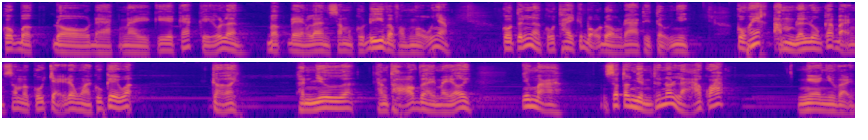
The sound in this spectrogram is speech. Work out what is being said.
Cô bật đồ đạc này kia các kiểu lên Bật đèn lên xong rồi cô đi vào phòng ngủ nha. Cô tính là cô thay cái bộ đồ ra thì tự nhiên. Cô hét ầm lên luôn các bạn, Xong rồi cô chạy ra ngoài cô kêu á. Trời ơi, Hình như ờ, thằng Thọ về mày ơi. Nhưng mà, sao tao nhìn thấy nó lạ quá? Nghe như vậy,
